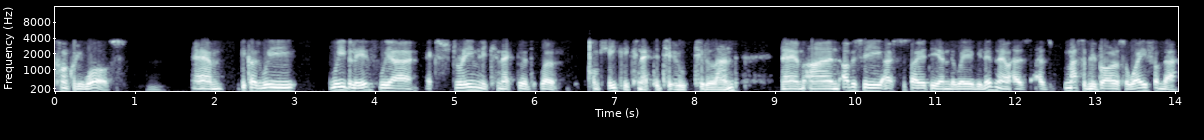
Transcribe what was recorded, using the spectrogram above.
concrete walls. Um, because we we believe we are extremely connected, well, completely connected to to the land. Um, and obviously, our society and the way we live now has has massively brought us away from that.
